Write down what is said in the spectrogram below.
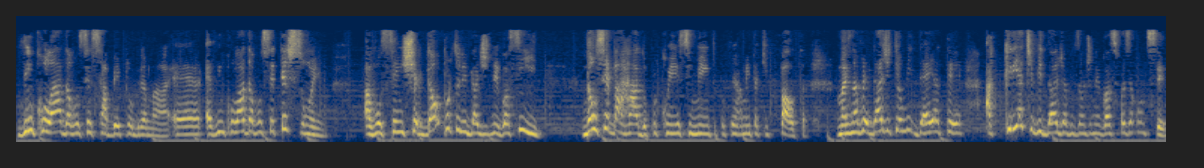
vinculado a você saber programar, é, é vinculado a você ter sonho, a você enxergar oportunidade de negócio e ir. Não ser barrado por conhecimento, por ferramenta que falta, mas na verdade ter uma ideia, ter a criatividade, a visão de negócio fazer acontecer.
